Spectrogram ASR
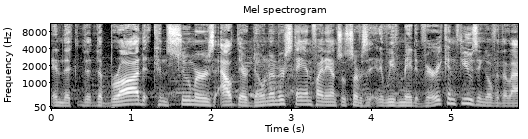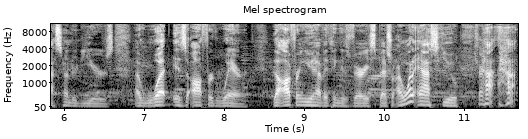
And the, the, the broad consumers out there don't understand financial services. We've made it very confusing over the last hundred years of what is offered where. The offering you have, I think, is very special. I want to ask you how, how,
